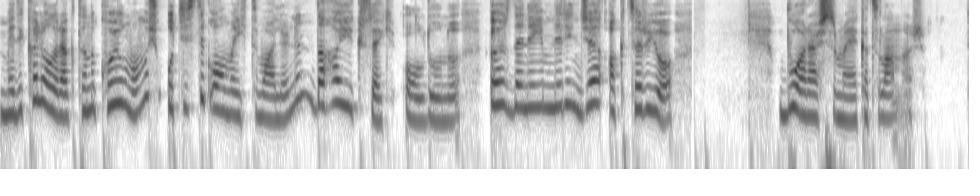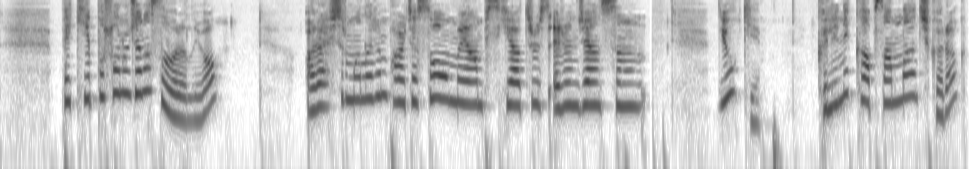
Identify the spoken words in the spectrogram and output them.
medikal olarak tanı koyulmamış otistik olma ihtimallerinin daha yüksek olduğunu öz deneyimlerince aktarıyor bu araştırmaya katılanlar. Peki bu sonuca nasıl varılıyor? Araştırmaların parçası olmayan psikiyatrist Erin Jensen diyor ki, klinik kapsamdan çıkarak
